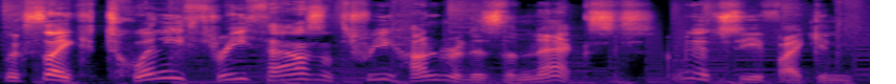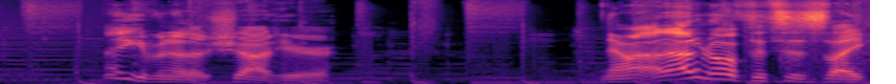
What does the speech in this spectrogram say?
Looks like 23,300 is the next. I'm going to see if I can I'll give another shot here. Now, I don't know if this is like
